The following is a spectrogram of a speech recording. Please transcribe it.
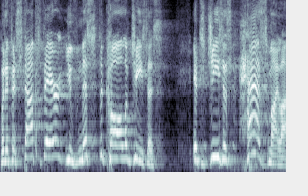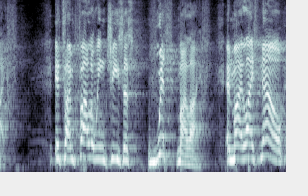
But if it stops there, you've missed the call of Jesus. It's Jesus has my life. It's I'm following Jesus with my life. And my life now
